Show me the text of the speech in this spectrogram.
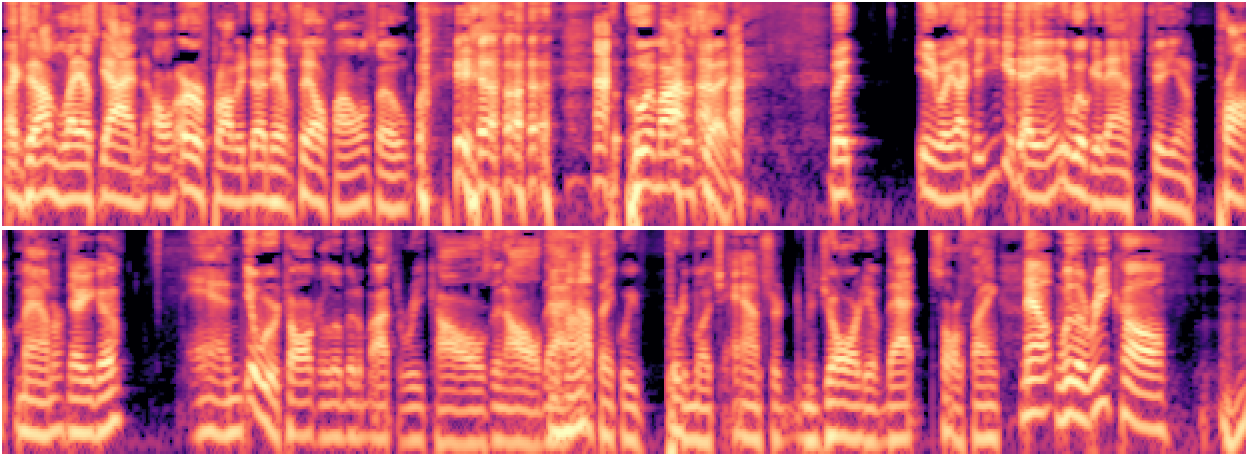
Like I said, I'm the last guy on earth probably doesn't have a cell phone, so who am I to say? But anyway, like I said, you get that in, it will get answered to you in a prompt manner. There you go. And you know, we were talking a little bit about the recalls and all that. Uh-huh. And I think we've pretty much answered the majority of that sort of thing. Now, with a recall, mm-hmm.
